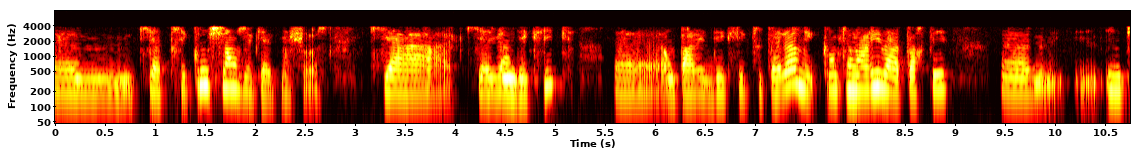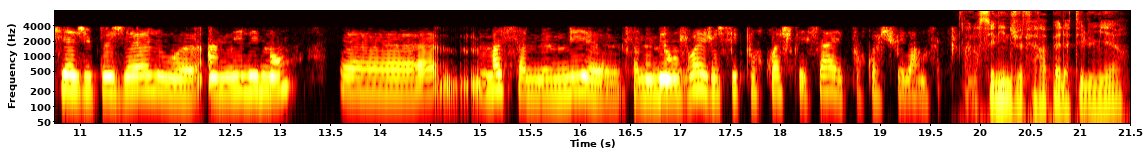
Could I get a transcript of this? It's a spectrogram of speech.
euh, qui a pris conscience de quelque chose, qui a qui a eu un déclic. on parlait de déclic tout à l'heure, mais quand on arrive à apporter une pièce du puzzle ou un élément euh, moi, ça me met, euh, ça me met en joie et je sais pourquoi je fais ça et pourquoi je suis là en fait. Alors Céline, je vais faire appel à tes lumières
